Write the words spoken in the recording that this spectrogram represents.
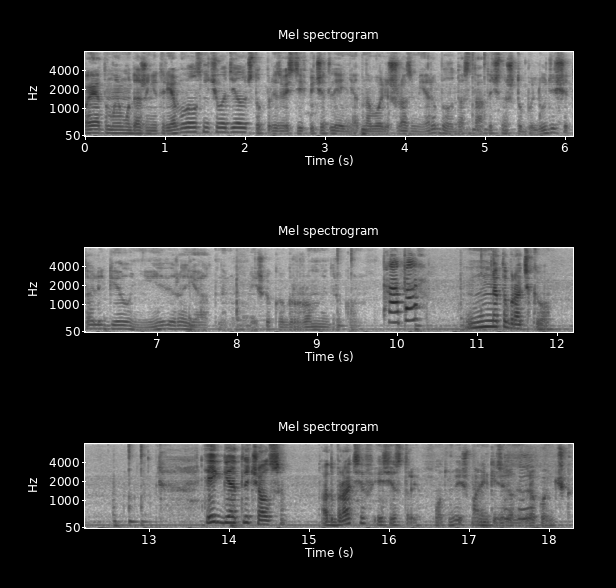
Поэтому ему даже не требовалось ничего делать, чтобы произвести впечатление. Одного лишь размера было достаточно, чтобы люди считали Гео невероятным. Видишь, какой огромный дракон. Папа? Это братик его. Эгги отличался от братьев и сестры. Вот, он, видишь, маленький зеленый дракончик.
